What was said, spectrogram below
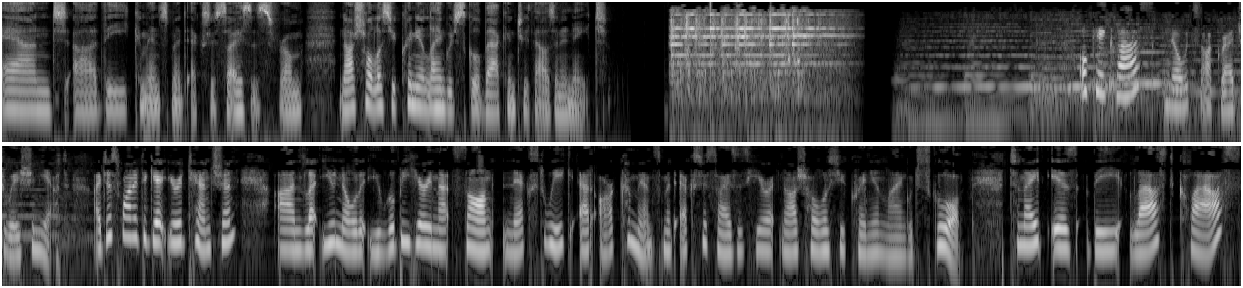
and uh, the commencement exercises from Nash Holos Ukrainian Language School back in 2008. Okay, class, no, it's not graduation yet. I just wanted to get your attention and let you know that you will be hearing that song next week at our commencement exercises here at Nash Ukrainian Language School. Tonight is the last class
